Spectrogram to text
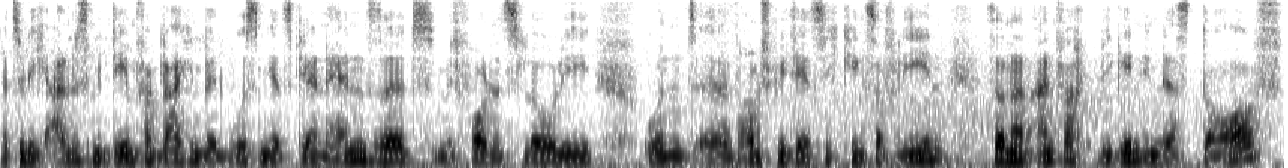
natürlich alles mit dem vergleichen werden, wo ist denn jetzt Glenn Hansett mit Fallen Slowly und äh, warum spielt er jetzt nicht Kings of Lean, sondern einfach, wir gehen in das Dorf,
